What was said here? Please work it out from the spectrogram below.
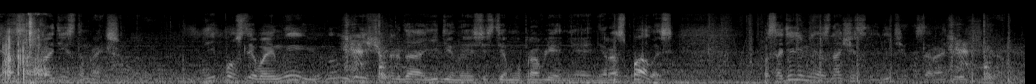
Я стал радистом раньше. И после войны, ну, еще когда единая система управления не распалась, посадили меня, значит, следить за радиоэфиром.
